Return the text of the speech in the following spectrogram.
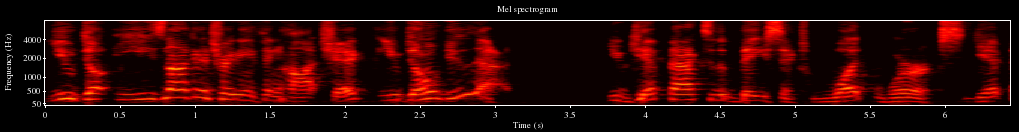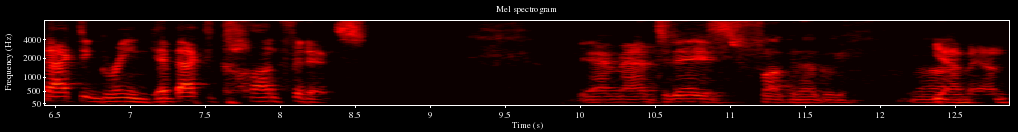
You don't. He's not going to trade anything hot, chick. You don't do that. You get back to the basics. What works? Get back to green. Get back to confidence. Yeah, man. Today is fucking ugly. Um, yeah, man.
